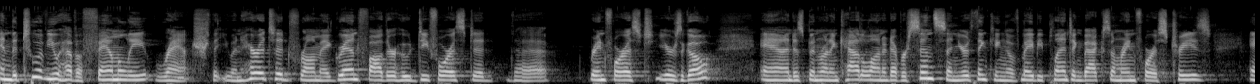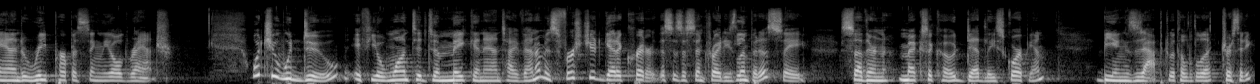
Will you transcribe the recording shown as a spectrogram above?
And the two of you have a family ranch that you inherited from a grandfather who deforested the rainforest years ago and has been running cattle on it ever since. And you're thinking of maybe planting back some rainforest trees and repurposing the old ranch. What you would do if you wanted to make an antivenom is first you'd get a critter. This is a Centruroides limpidus, a southern Mexico deadly scorpion, being zapped with a little electricity.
